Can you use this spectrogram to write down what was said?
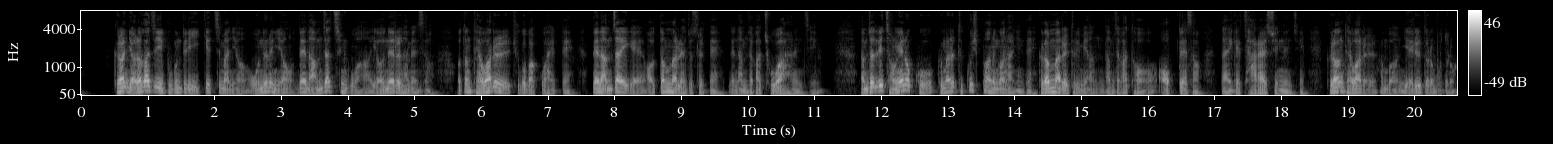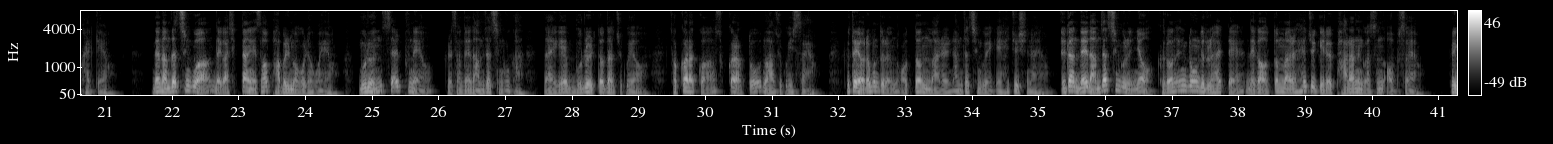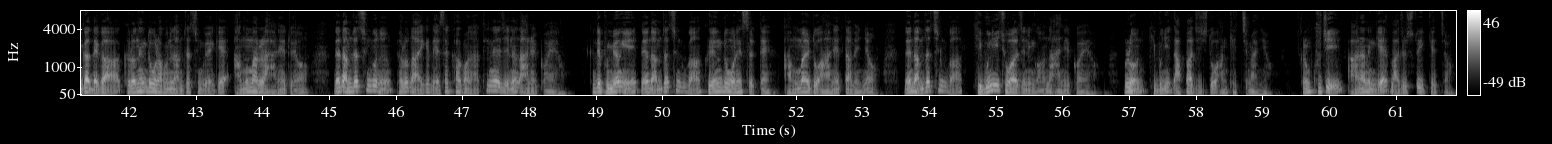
그런 여러 가지 부분들이 있겠지만요. 오늘은요 내 남자친구와 연애를 하면서 어떤 대화를 주고받고 할 때 내 남자에게 어떤 말을 해줬을 때 내 남자가 좋아하는지 남자들이 정해놓고 그 말을 듣고 싶어 하는 건 아닌데 그런 말을 들으면 남자가 더 업돼서 나에게 잘할 수 있는지 그런 대화를 한번 예를 들어 보도록 할게요 내 남자친구와 내가 식당에서 밥을 먹으려고 해요. 물은 셀프네요. 그래서 내 남자친구가 나에게 물을 떠다 주고요. 젓가락과 숟가락도 놔주고 있어요. 그때 여러분들은 어떤 말을 남자친구에게 해주시나요? 일단 내 남자친구는요 그런 행동들을 할 때 내가 어떤 말을 해주기를 바라는 것은 없어요. 그러니까 내가 그런 행동을 하고 있는 남자친구에게 아무 말을 안 해도요 내 남자친구는 별로 나에게 내색하거나 티내지는 않을 거예요 근데 분명히 내 남자친구가 그 행동을 했을 때 아무 말도 안 했다면요. 내 남자친구가 기분이 좋아지는 건 아닐 거예요. 물론 기분이 나빠지지도 않겠지만요. 그럼 굳이 안 하는 게 맞을 수도 있겠죠.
